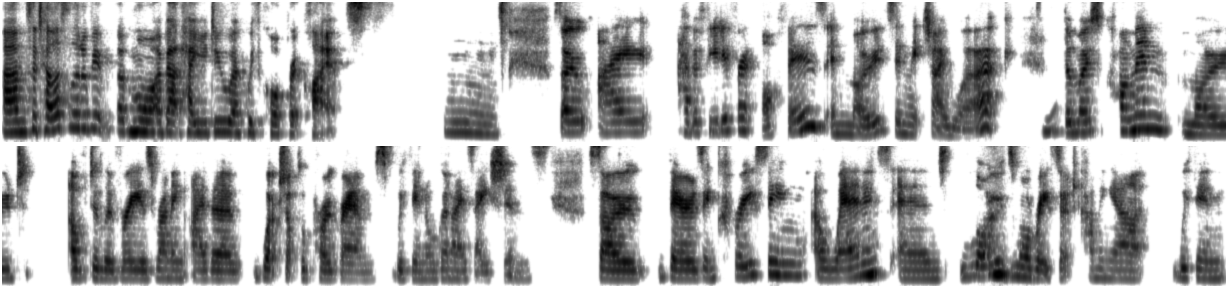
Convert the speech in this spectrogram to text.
Um, so, tell us a little bit more about how you do work with corporate clients. Mm. So I have a few different offers and modes in which I work. Yeah. The most common mode of delivery is running either workshops or programs within organizations. So there's increasing awareness and loads more research coming out within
